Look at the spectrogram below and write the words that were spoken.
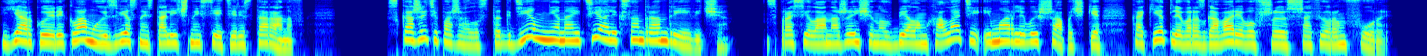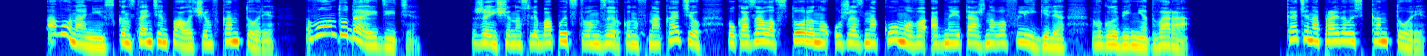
яркую рекламу известной столичной сети ресторанов. «Скажите, пожалуйста, где мне найти Александра Андреевича?» — спросила она женщину в белом халате и марлевой шапочке, кокетливо разговаривавшую с шофером фуры. «А вон они, с Константин Палычем в конторе. Вон туда идите». Женщина с любопытством, зыркнув на Катю, указала в сторону уже знакомого одноэтажного флигеля в глубине двора. Катя направилась к конторе.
